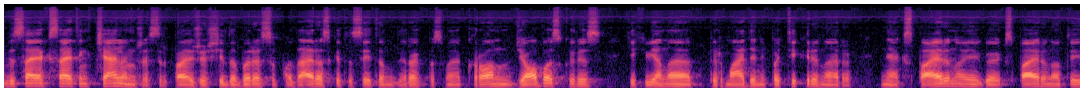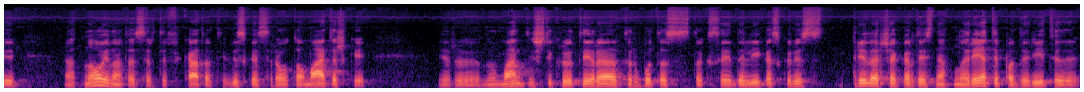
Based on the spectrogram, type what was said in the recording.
visai exciting challenge'as ir, pavyzdžiui, aš jį dabar esu padaręs, kad jisai ten yra pas mane cron jobas, kuris kiekvieną pirmadienį patikrina, ar neexpairino, jeigu expairino, tai atnaujina tą sertifikatą, tai viskas yra automatiškai. Ir nu, man iš tikrųjų tai yra turbūt tas toksai dalykas, kuris priverčia kartais net norėti padaryti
